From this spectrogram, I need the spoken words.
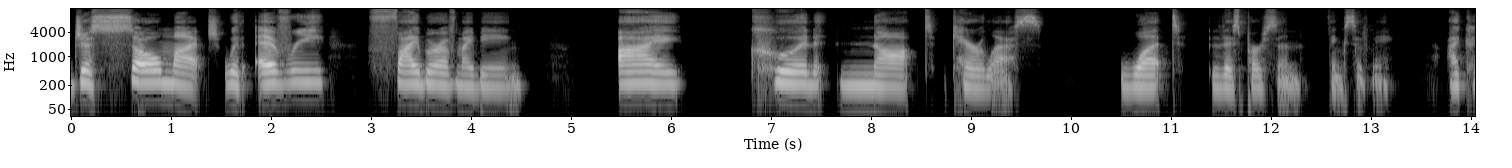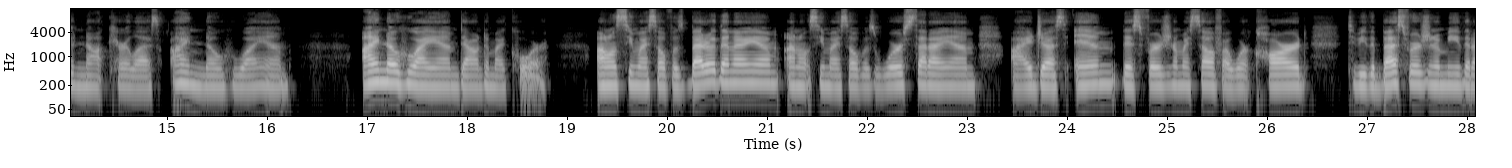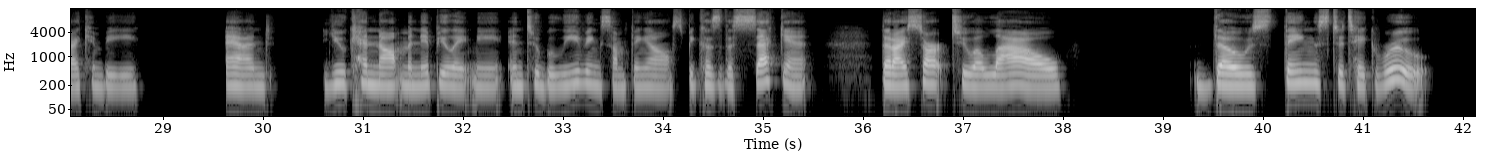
just so much, with every fiber of my being, I could not care less what this person thinks of me. I could not care less. I know who I am. I know who I am down to my core. I don't see myself as better than I am. I don't see myself as worse than I am. I just am this version of myself. I work hard to be the best version of me that I can be. And you cannot manipulate me into believing something else because the second that I start to allow those things to take root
